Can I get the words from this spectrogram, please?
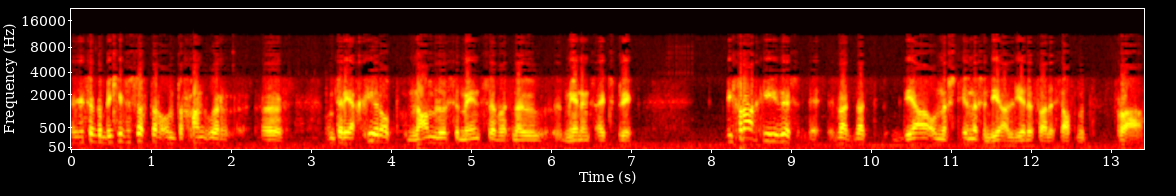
ek is ook 'n bietjie versigtig om te gaan oor uh om te reageer op naamlose mense wat nou menings uitspreek. Die vraag hier is wat wat DA ondersteuners en DA lede vir hulle self moet vra.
